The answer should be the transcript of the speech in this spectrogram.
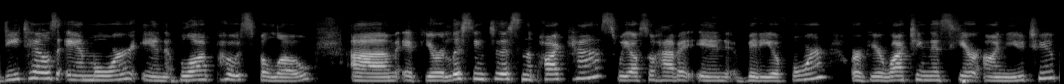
details and more in blog posts below. Um, if you're listening to this in the podcast, we also have it in video form, or if you're watching this here on YouTube,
